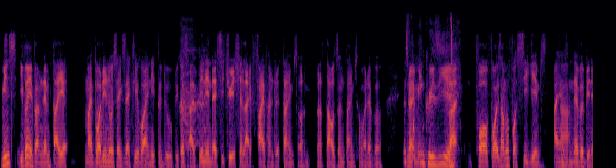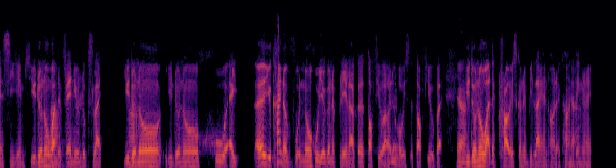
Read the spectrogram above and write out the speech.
Means even if I'm damn tired, my body knows exactly what I need to do because I've been in that situation like 500 times or a thousand times or whatever. That's know what I mean? crazy, yeah. But for for example, for Sea Games, I have Ah. never been at Sea Games. You don't know what Ah. the venue looks like. You Ah. don't know. You don't know who. Uh, you kind of know who you're gonna play lah. Cause the top few are Mm. always the top few, but yeah. you don't know what the crowd is gonna be like and all that kind of Yeah. thing, right?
